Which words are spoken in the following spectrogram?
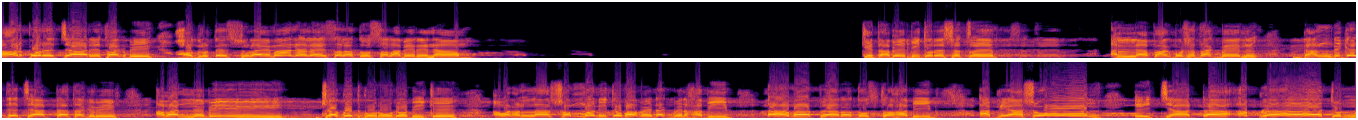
তারপরে চেয়ারে থাকবে হজরতে সুলাইমান আলাহ সালামের নাম। কেতাবের ভিতরে এসেছে আল্লাহ পাক বসে থাকবেন, ডান দিকে যে চেয়ারটা থাকবে, আমার নবী জগৎগুরু নবীকে আমার আল্লাহ সম্মানিত ভাবে ডাকবেন, হাবিব, আমার প্যারা দোস্ত হাবিব, আপনি আসুন, এই চেয়ারটা আপনার জন্য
